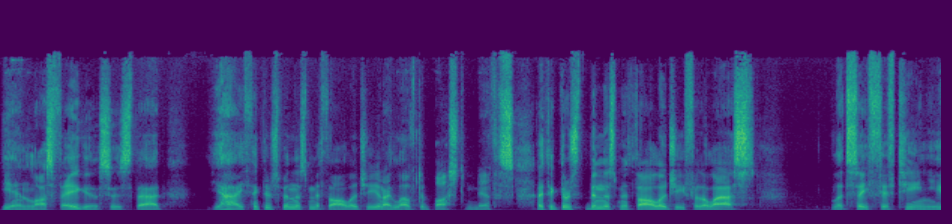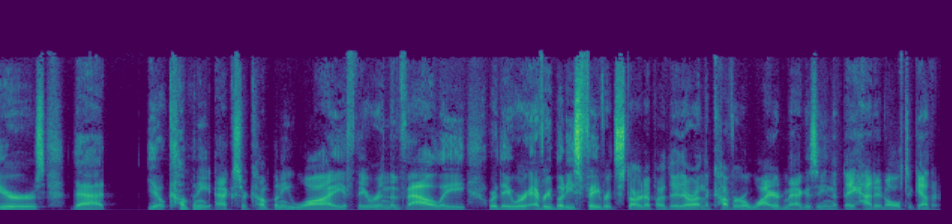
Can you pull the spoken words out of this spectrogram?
in Las Vegas is that yeah, I think there's been this mythology, and I love to bust myths. I think there's been this mythology for the last, let's say, 15 years that you know, company X or company Y, if they were in the Valley or they were everybody's favorite startup or they're on the cover of Wired magazine, that they had it all together,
